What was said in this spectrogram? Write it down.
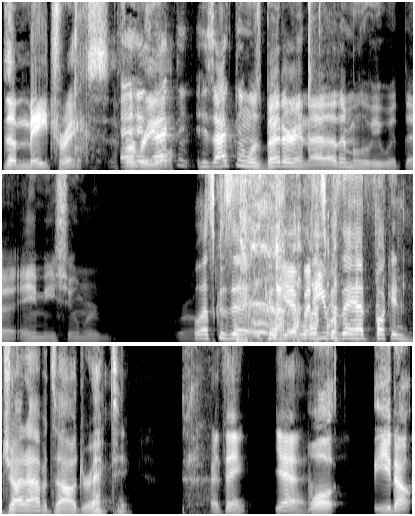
the Matrix for And his real. acting, his acting was better in that other movie with that Amy Schumer. Bro. Well, that's because they, cause, Yeah, well, but that's he 'cause they had fucking Judd Apatow directing. I think. Yeah. Well, you know,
